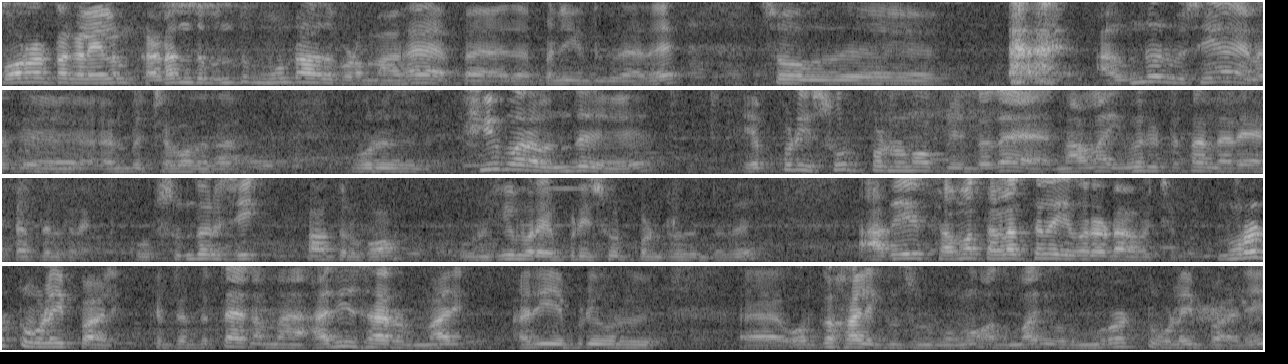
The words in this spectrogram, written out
போராட்டங்களையெல்லாம் கடந்து வந்து மூன்றாவது படமாக இப்போ இதை பண்ணிக்கிட்டு இருக்கிறாரு ஸோ இது அது இன்னொரு விஷயம் எனக்கு அன்பு சகோதரர் ஒரு ஹியூமரை வந்து எப்படி ஷூட் பண்ணணும் அப்படின்றத நான்லாம் இவர்கிட்ட தான் நிறைய கற்றுருக்குறேன் ஒரு சுந்தரிசி பார்த்துருக்கோம் ஒரு ஹியூமரை எப்படி ஷூட் பண்ணுறதுன்றது அதே சமதளத்தில் இவரோட வச்சு முரட்டு உழைப்பாளி. கிட்டத்தட்ட நம்ம ஹரி சார் மாதிரி ஹரி எப்படி ஒரு ஒர்க்கஹாலிக்னு சொல்லுவோமோ அது மாதிரி ஒரு முரட்டு உழைப்பாளி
